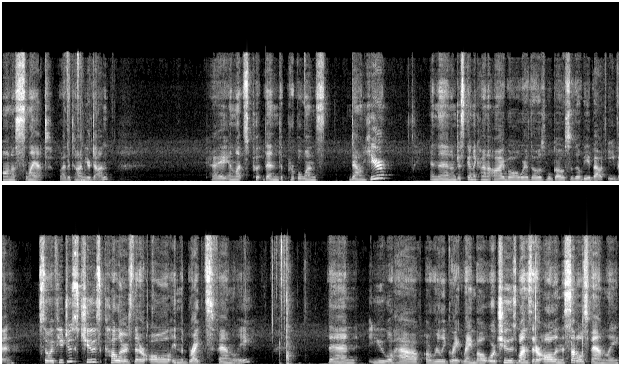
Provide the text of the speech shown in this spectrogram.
on a slant by the time you're done. Okay, and let's put then the purple ones down here. And then I'm just going to kind of eyeball where those will go so they'll be about even. So if you just choose colors that are all in the Brights family, then you will have a really great rainbow or choose ones that are all in the subtles family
